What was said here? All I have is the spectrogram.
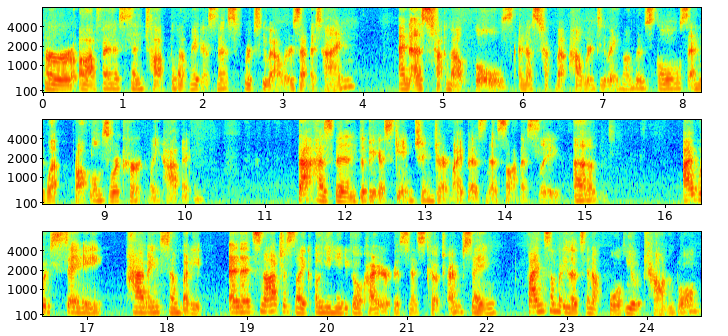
her office and talk about my business for two hours at a time and us talk about goals and us talk about how we're doing on those goals and what problems we're currently having that has been the biggest game changer in my business, honestly. Um, I would say having somebody, and it's not just like, oh, you need to go hire a business coach. I'm saying find somebody that's going to hold you accountable.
